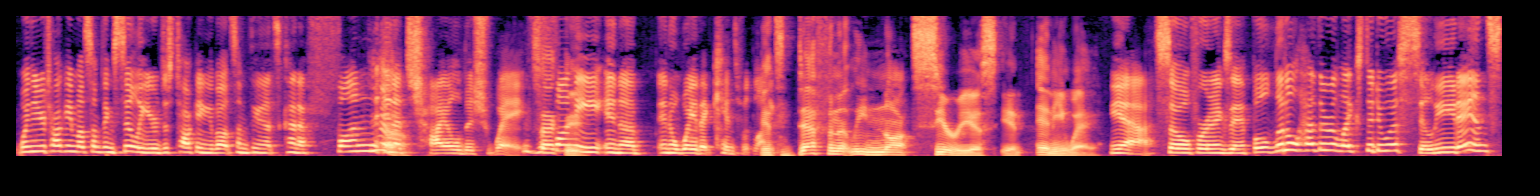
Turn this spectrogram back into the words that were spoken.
when you're talking about something silly, you're just talking about something that's kind of fun in a childish way. Exactly. Funny in a in a way that kids would like. It's definitely not serious in any way. Yeah, so for an example, little Heather likes to do a silly dance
